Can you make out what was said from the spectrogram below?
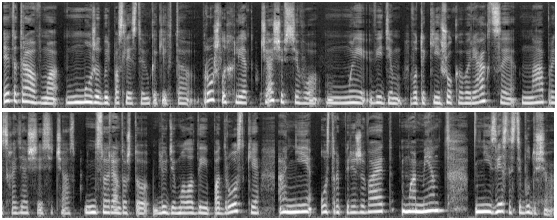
Эта травма может быть последствием каких-то прошлых лет. Чаще всего мы видим вот такие шоковые реакции на происходящее сейчас. Несмотря на то, что люди молодые, подростки, они остро переживают момент неизвестности будущего.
